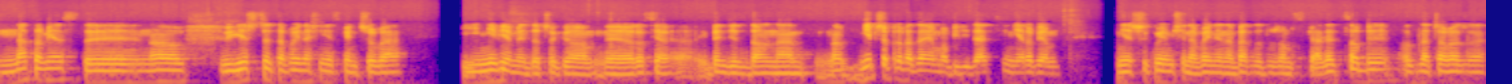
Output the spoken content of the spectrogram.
Natomiast y, no, jeszcze ta wojna się nie skończyła i nie wiemy, do czego y, Rosja będzie zdolna. No, nie przeprowadzają mobilizacji, nie robią, nie szykują się na wojnę na bardzo dużą skalę, co by oznaczało, że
